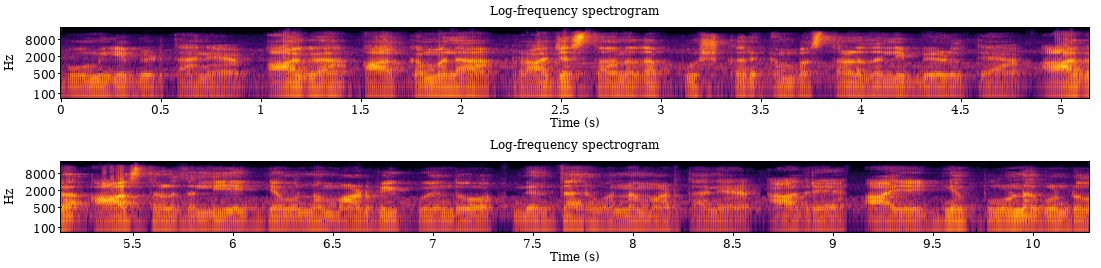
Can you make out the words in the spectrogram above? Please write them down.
ಭೂಮಿಗೆ ಬಿಡ್ತಾನೆ. ಆಗ ಆ ಕಮಲ ರಾಜಸ್ಥಾನದ ಪುಷ್ಕರ್ ಎಂಬ ಸ್ಥಳದಲ್ಲಿ ಬೀಳುತ್ತೆ. ಆಗ ಆ ಸ್ಥಳದಲ್ಲಿ ಯಜ್ಞವನ್ನ ಮಾಡಬೇಕು ಎಂದು ನಿರ್ಧಾರವನ್ನ ಮಾಡ್ತಾನೆ. ಆದ್ರೆ ಆ ಯಜ್ಞ ಪೂರ್ಣಗೊಂಡು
